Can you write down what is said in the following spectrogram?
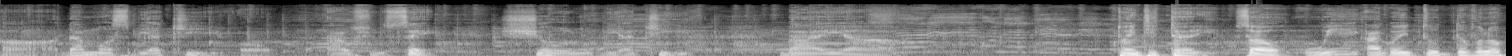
uh, that must be achieved, or I should say, should be achieved by uh, 2030. So, we are going to develop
